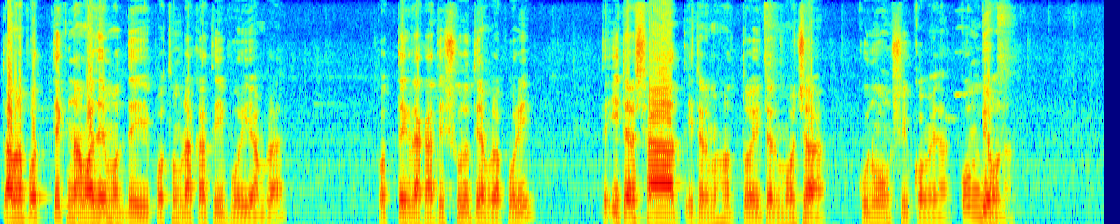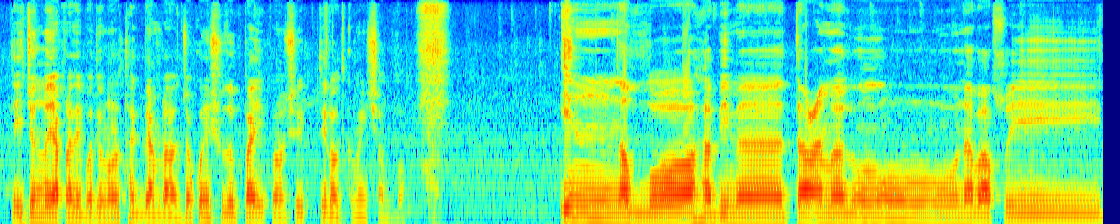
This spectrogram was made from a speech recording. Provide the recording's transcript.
তো আমরা প্রত্যেক নামাজের মধ্যে প্রথম রাকাতেই পড়ি আমরা, প্রত্যেক রাকাতে শুরুতে আমরা পড়ি। তো এটার স্বাদ, এটার মাহাত্ম এটার মজা কোনো অংশই কমে না, কমবেও না। তো এই জন্যই আপনাদের প্রতি অনুরোধ থাকবে আমরা যখনই সুযোগ পাই কোরআন শরীফ তিলাওয়াত করবো ইনশাআল্লাহ إن الله بما تعملون بصير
